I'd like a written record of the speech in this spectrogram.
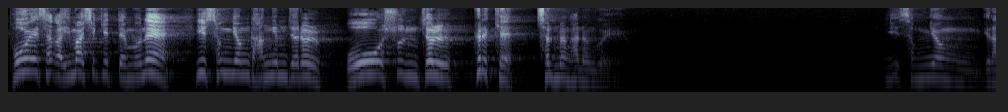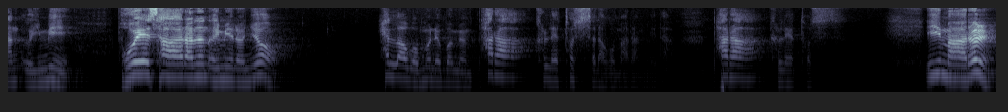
보혜사가 임하셨기 때문에 이 성령 강림절을 오순절 그렇게 설명하는 거예요. 이 성령이란 의미, 보혜사라는 의미는요, 헬라 원문에 보면 파라클레토스라고 말합니다. 파라클레토스. 이 말을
